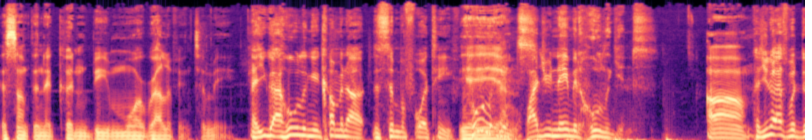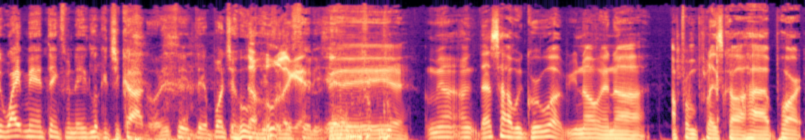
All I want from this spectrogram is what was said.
it's something that couldn't be more relevant to me. Now you got Hooligan coming out December 14th. Yeah, yeah. Hooligans. Why'd you name it Hooligans? Um, Because you know that's what the white man thinks when they look at Chicago. They think they're a bunch of hooligans, in the city. Yeah, yeah, yeah. yeah. I mean, I, that's how we grew up, you know. And uh, I'm from a place called Hyde Park.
